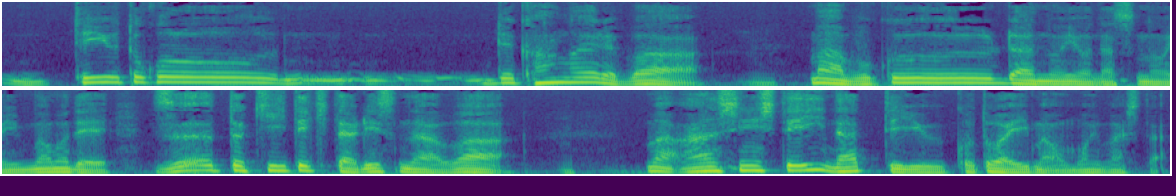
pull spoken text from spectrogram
っていうところで考えれば、うん、まあ僕らのようなその今までずっと聞いてきたリスナーは、まあ安心していいなっていうことは今思いました。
